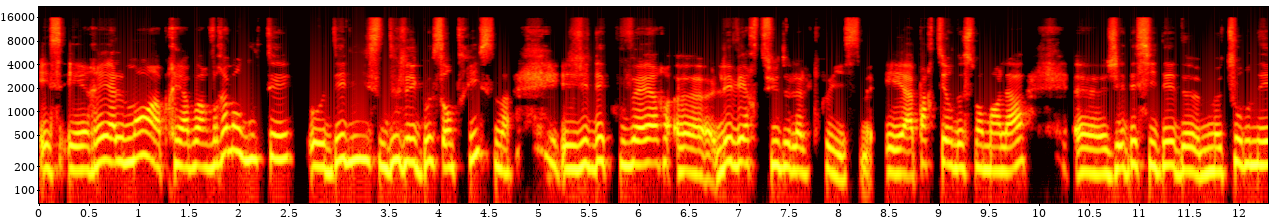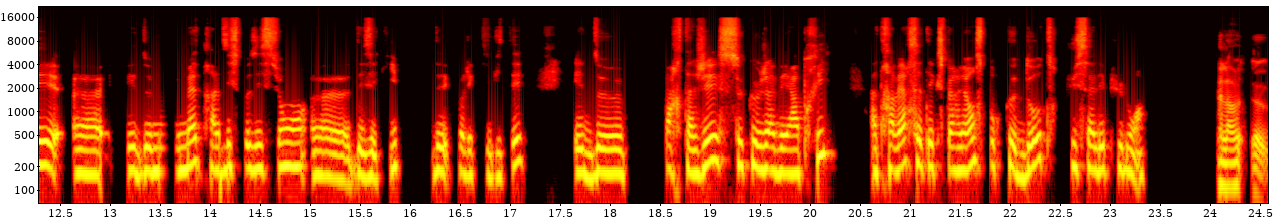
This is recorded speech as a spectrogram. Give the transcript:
Et, réellement, après avoir vraiment goûté aux délices de l'égocentrisme, j'ai découvert euh, les vertus de l'altruisme. Et à partir de ce moment-là, euh, j'ai décidé de me tourner euh, et de me mettre à disposition euh, des équipes des collectivités et de partager ce que j'avais appris à travers cette expérience pour que d'autres puissent aller plus loin. Alors, euh,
